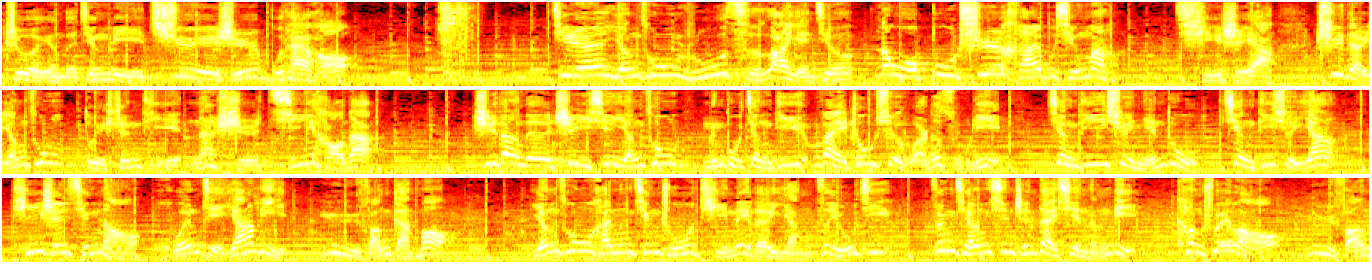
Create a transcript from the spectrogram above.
这样的经历确实不太好。既然洋葱如此辣眼睛，那我不吃还不行吗？其实呀，吃点洋葱对身体那是极好的。适当的吃一些洋葱，能够降低外周血管的阻力，降低血粘度，降低血压，提神醒脑，缓解压力，预防感冒。洋葱还能清除体内的氧自由基，增强新陈代谢能力，抗衰老，预防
